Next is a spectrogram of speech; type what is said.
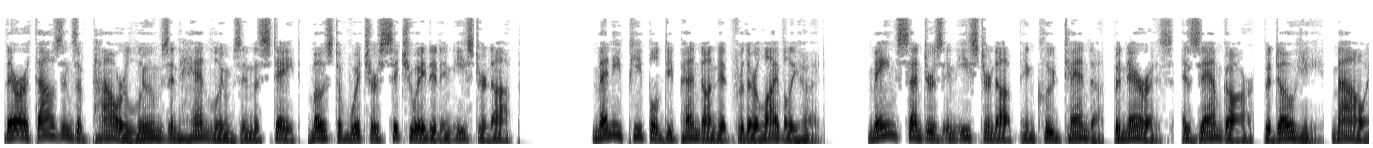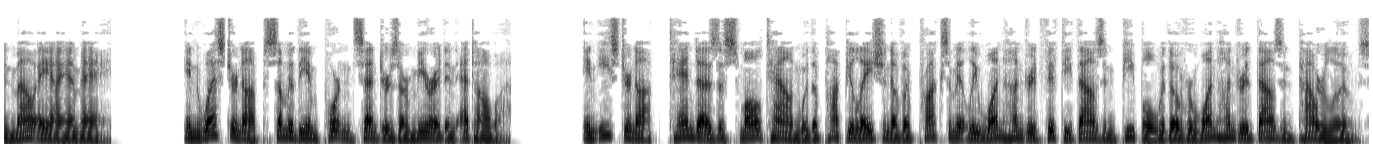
There are thousands of power looms and handlooms in the state, most of which are situated in eastern UP. Many people depend on it for their livelihood. Main centers in eastern UP include Tanda, Banaras, Azamgarh, Bhadohi, Mau and Mau Aima. In western UP some of the important centers are Meerut and Etawah. In eastern UP, Tanda is a small town with a population of approximately 150,000 people with over 100,000 power looms.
